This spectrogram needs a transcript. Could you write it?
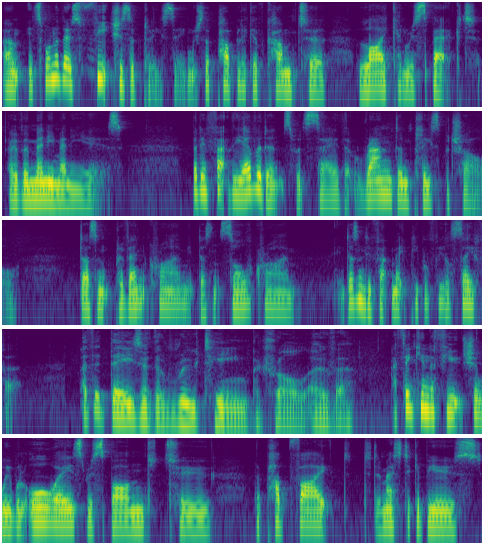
um, it's one of those features of policing which the public have come to like and respect over many, many years. But in fact, the evidence would say that random police patrol doesn't prevent crime, it doesn't solve crime, it doesn't, in fact, make people feel safer. Are the days of the routine patrol over? I think in the future we will always respond to the pub fight, to domestic abuse,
